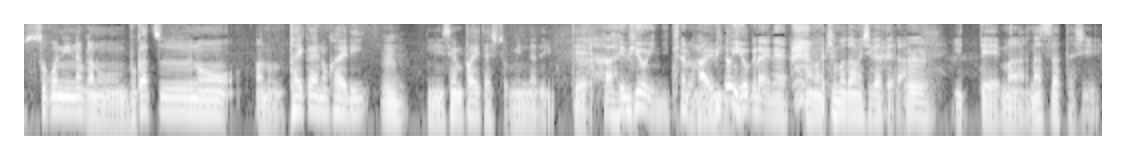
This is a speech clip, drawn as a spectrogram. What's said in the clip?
そこになんかあの、部活の、あの、大会の帰りうん。に先輩たちとみんなで行って、廃病院に行ったの？廃病院よくないね。あの、肝試しがてらうん行って、まあ夏だったし、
